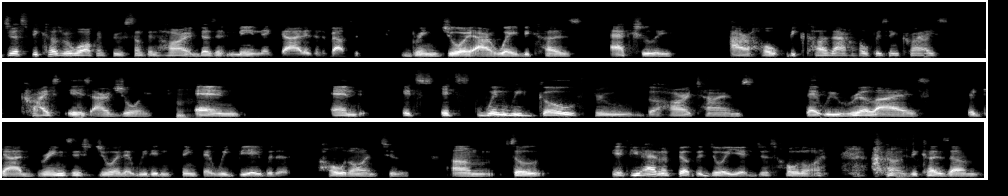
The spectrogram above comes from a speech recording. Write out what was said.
just because we're walking through something hard doesn't mean that God isn't about to bring joy our way because actually our hope because our hope is in Christ Christ is our joy. Mm. And and it's it's when we go through the hard times that we realize that God brings this joy that we didn't think that we'd be able to hold on to. Um so if you haven't felt the joy yet, just hold on yeah. because um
